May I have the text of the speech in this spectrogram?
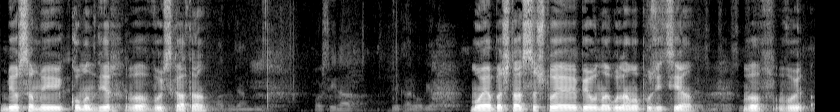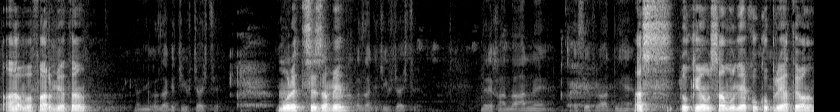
Бил съм и командир в войската. Моя баща също е бил на голяма позиция в, вой... а, в армията. Молете се за мен. Аз тук имам само няколко приятела.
